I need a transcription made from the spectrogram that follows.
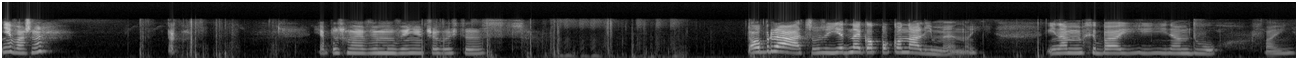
Nieważne. Tak. Ja plus moje wymówienie czegoś to jest... Dobra, co jednego pokonaliśmy. No i, i nam chyba i nam dwóch. Fajnie.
